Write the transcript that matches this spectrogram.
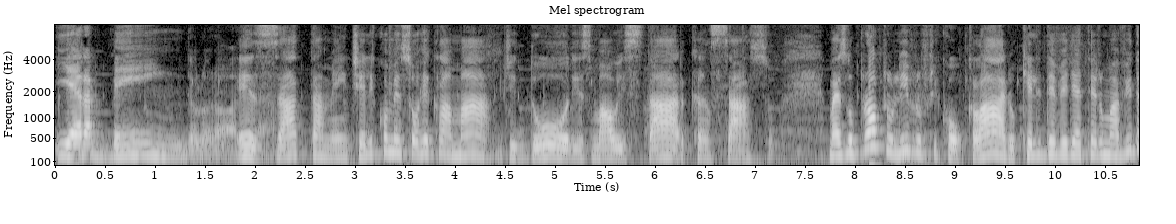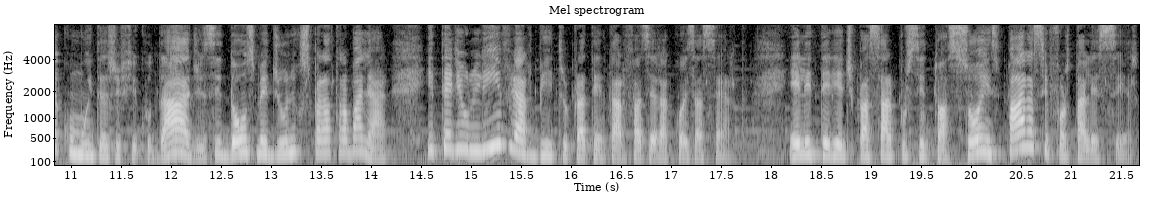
E era bem dolorosa. Exatamente. Ele começou a reclamar de dores, mal-estar, cansaço. Mas no próprio livro ficou claro que ele deveria ter uma vida com muitas dificuldades e dons mediúnicos para trabalhar, e teria o livre arbítrio para tentar fazer a coisa certa. Ele teria de passar por situações para se fortalecer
